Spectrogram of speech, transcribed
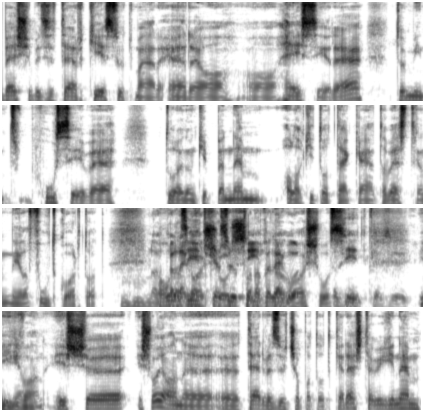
belső terv készült már erre a, a helyszínre, több mint 20 éve tulajdonképpen nem alakították át a West Endnél a food courtot, uh-huh, ahol az étkezők vannak a legalsó az szint. Étkezők, Így igen. van. És, és olyan tervező csapatot kerestek, aki nem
